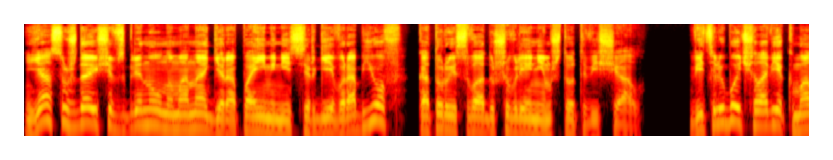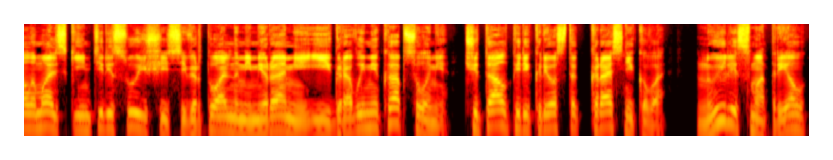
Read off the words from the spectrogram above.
Я осуждающе взглянул на манагера по имени Сергей Воробьев, который с воодушевлением что-то вещал. Ведь любой человек, маломальски интересующийся виртуальными мирами и игровыми капсулами, читал «Перекресток Красникова», ну или смотрел.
